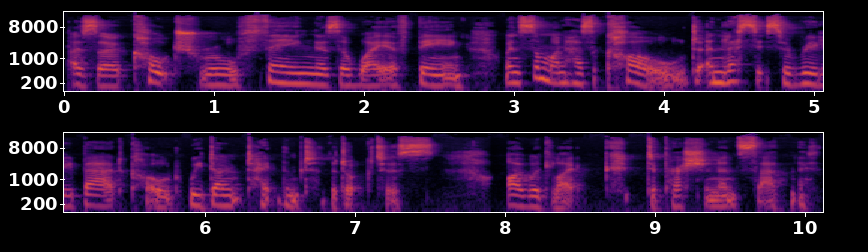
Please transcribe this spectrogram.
as a cultural thing, as a way of being. When someone has a cold, unless it's a really bad cold, we don't take them to the doctors. I would like depression and sadness,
